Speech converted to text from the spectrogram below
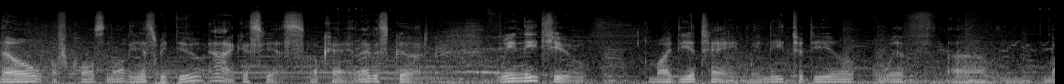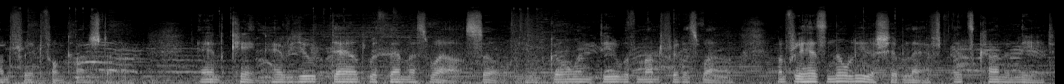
No, of course not. Yes, we do. Ah, I guess yes. Okay, that is good. We need you, my dear Thane. We need to deal with um, Mannfred von Carstein and King. Have you dealt with them as well? So, you go and deal with Mannfred as well. Mannfred has no leadership left. That's kinda neat.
